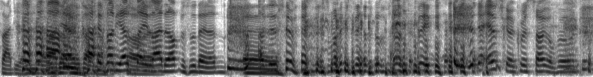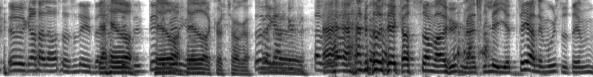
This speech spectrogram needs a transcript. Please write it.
så er de alle, så er de alle tre legnet op ved siden af hinanden. Øh. Jamen, det er simpelthen det smukkeste, jeg nogensinde har set. Jeg elsker Chris Tucker på Jeg ved godt, han er også sådan en, der... Jeg hader, det, det, det, hader, det, det, hader Chris Tucker. Det er han øh, hyggelig. Han, ja, han ødelægger så meget hygge med hans lille irriterende musestemme.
